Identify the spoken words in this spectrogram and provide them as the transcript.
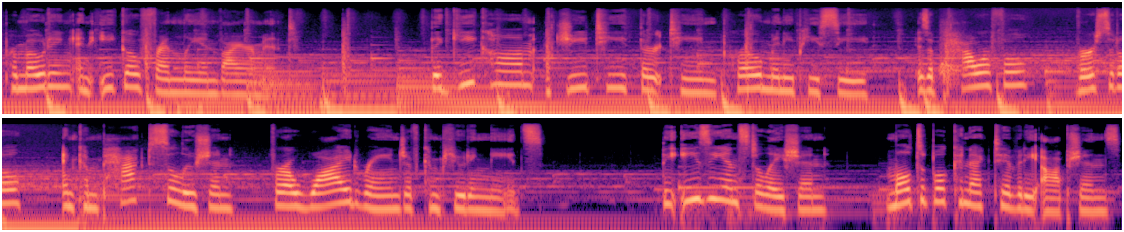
promoting an eco-friendly environment. The Geekom GT13 Pro Mini PC is a powerful, versatile, and compact solution for a wide range of computing needs. The easy installation, multiple connectivity options,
